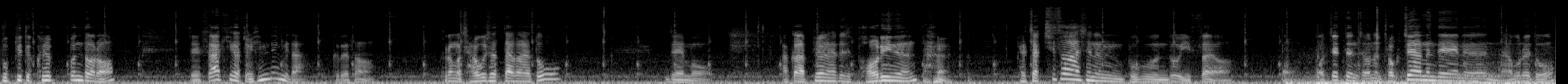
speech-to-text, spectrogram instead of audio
부피도 클 뿐더러 이제 쌓기가 좀 힘듭니다. 그래서 그런 거 잡으셨다가도 이제 뭐 아까 표현했듯이 버리는 배차 취소하시는 부분도 있어요. 어, 어쨌든 저는 적재하는 데에는 아무래도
